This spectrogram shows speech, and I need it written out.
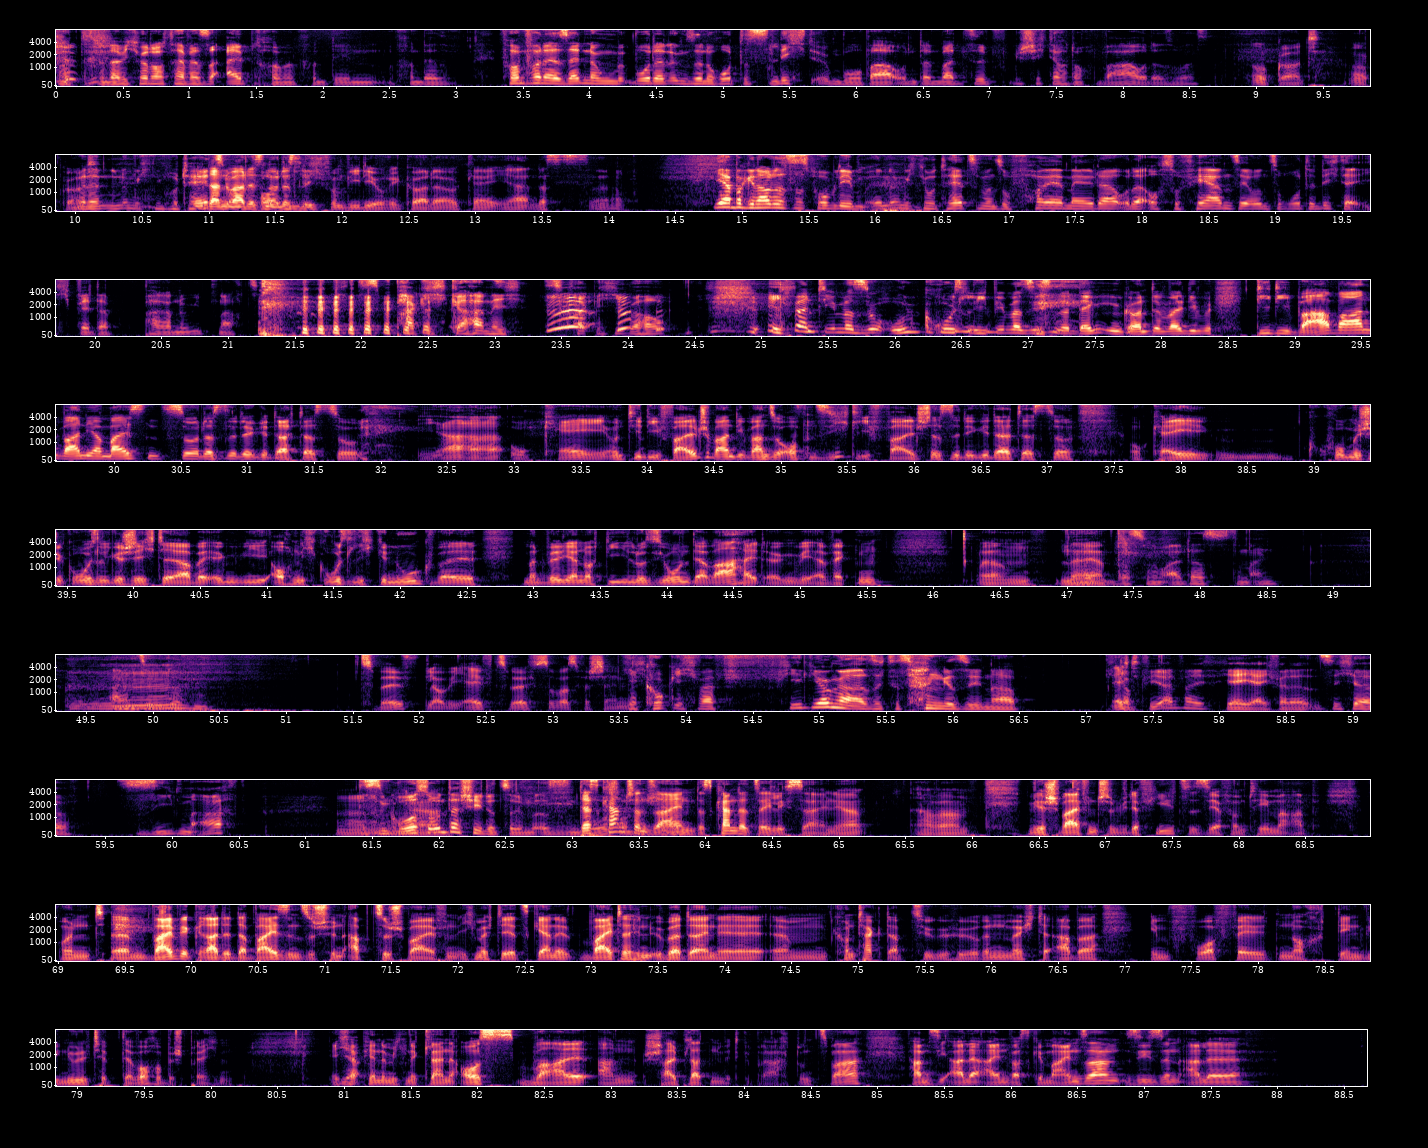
Gott, da habe ich heute noch teilweise Albträume von denen, von der, vor allem von der Sendung, wo dann irgend so ein rotes Licht irgendwo war und dann war diese Geschichte auch noch wahr oder sowas. Oh Gott, oh Wenn Gott. dann in irgendwelchen Und Hotels. dann war das nur das Licht vom Videorekorder, okay, ja, das ist. Äh, Ja, aber genau das ist das Problem. In irgendwelchen Hotelzimmern so Feuermelder oder auch so Fernseher und so rote Lichter. Ich werde da paranoid nachts. das packe ich gar nicht. Das packe ich überhaupt nicht. Ich fand die immer so ungruselig, wie man sich nur denken konnte, weil die, die, die wahr waren, waren ja meistens so, dass du dir gedacht hast, so, ja, okay. Und die, die falsch waren, die waren so offensichtlich falsch, dass du dir gedacht hast, so, okay, mm, komische Gruselgeschichte, aber irgendwie auch nicht gruselig genug, weil man will ja noch die Illusion der Wahrheit irgendwie erwecken. Ähm, naja, Was du im Alter hast, dann an, einsehen dürfen. zwölf, glaube ich, elf, zwölf, sowas wahrscheinlich. Ja, guck, ich war viel jünger, als ich das angesehen habe. Ich glaube, wie alt war ich? Ja, ja, ich war da sicher sieben, acht. Das Mhm, sind große ja. Unterschiede zu dem. Das große kann schon sein, das kann tatsächlich sein, ja. Aber wir schweifen schon wieder viel zu sehr vom Thema ab. Und ähm, weil wir gerade dabei sind, so schön abzuschweifen, ich möchte jetzt gerne weiterhin über deine ähm, Kontaktabzüge hören, möchte aber im Vorfeld noch den Vinyl-Tipp der Woche besprechen. Ich Ja. habe hier nämlich eine kleine Auswahl an Schallplatten mitgebracht. Und zwar haben sie alle ein was gemeinsam. Sie sind alle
